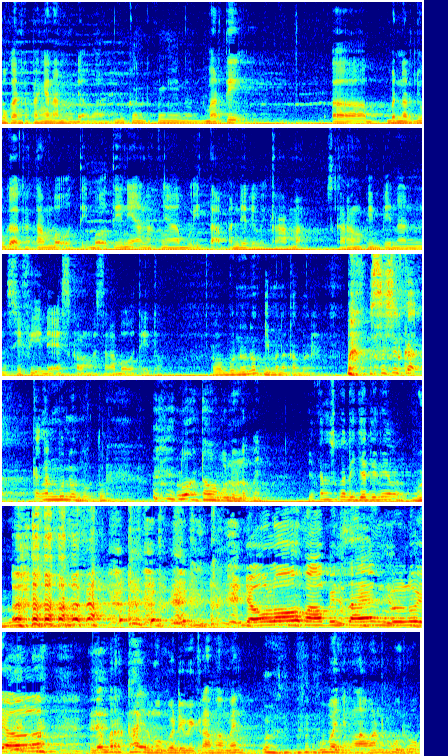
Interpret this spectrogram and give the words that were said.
bukan kepengenan lu di awalnya. bukan kepengenan Berarti eh, bener juga kata Mbak Uti. Mbak Uti ini anaknya Bu Ita pendiri Wikrama. Sekarang pimpinan CV IDS kalau nggak salah Mbak Uti itu. kalau Bu Nunuk gimana kabar saya suka kangen Bu Nunuk tuh Lu tahu Bu Nunuk men? ya kan suka dijadiin apa Bu Nunuk ya Allah maafin sayang dulu ya Allah Gak berkah ilmu gue di Wikrama men. Gue banyak ngelawan guru.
